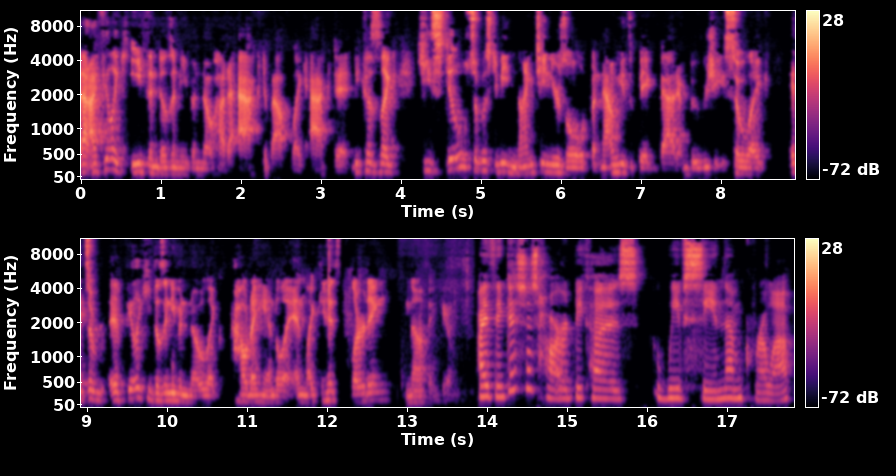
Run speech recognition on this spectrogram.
that I feel like Ethan doesn't even know how to act about like act it because like he's still supposed to be 19 years old, but now he's big, bad, and bougie. So like it's a. I feel like he doesn't even know like how to handle it and like his flirting. No, thank you. I think it's just hard because we've seen them grow up.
